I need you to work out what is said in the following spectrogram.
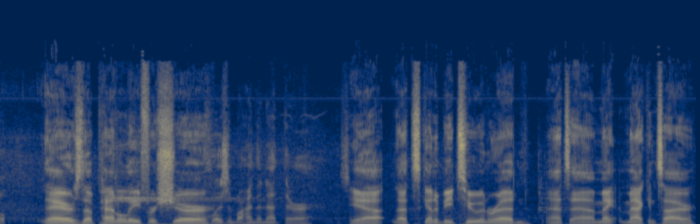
Oh. There's the penalty for sure. collision behind the net there. So Yeah, that's going to be two in red. That's uh, Mac- McIntyre.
